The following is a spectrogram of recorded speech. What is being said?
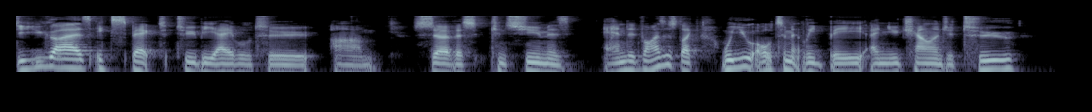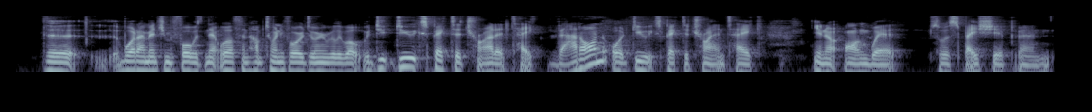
do you guys expect to be able to um, service consumers and advisors? Like, will you ultimately be a new challenger to the what I mentioned before was Netwealth and Hub Twenty Four are doing really well? Do, do you expect to try to take that on, or do you expect to try and take, you know, on where sort of spaceship and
